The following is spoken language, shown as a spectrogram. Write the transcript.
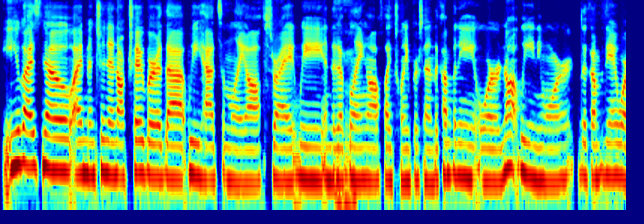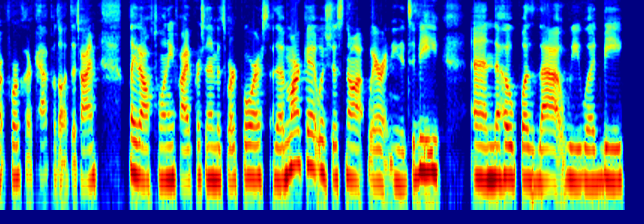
you guys know I mentioned in October that we had some layoffs, right? We ended Mhm. up laying off like 20% of the company, or not we anymore. The company I worked for, Clear Capital at the time, laid off 25% of its workforce. The market was just not where it needed to be. And the hope was that we would be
